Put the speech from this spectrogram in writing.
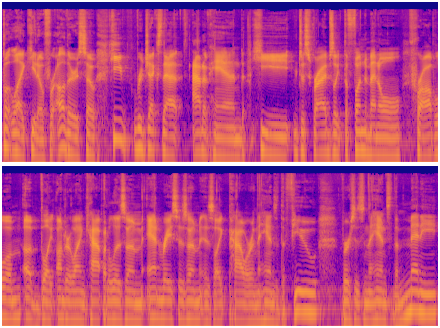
but like you know for others. So he rejects that out of hand. He describes like the fundamental problem of like underlying capitalism and racism is like power in the hands of the few versus in the hands of the many.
